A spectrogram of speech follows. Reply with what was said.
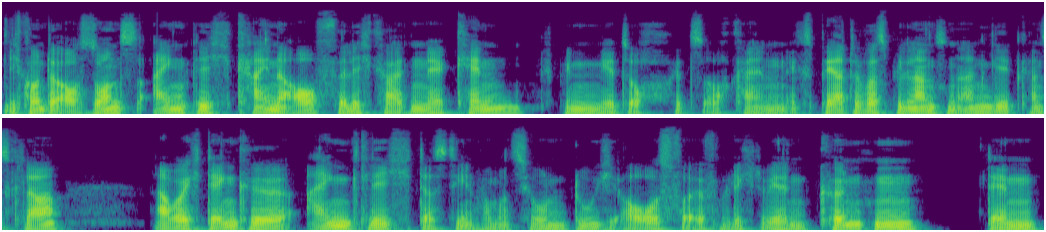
Ich konnte auch sonst eigentlich keine Auffälligkeiten erkennen. Ich bin jetzt auch, jetzt auch kein Experte, was Bilanzen angeht, ganz klar. Aber ich denke eigentlich, dass die Informationen durchaus veröffentlicht werden könnten, denn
